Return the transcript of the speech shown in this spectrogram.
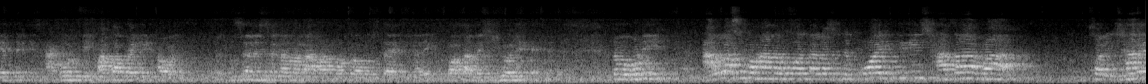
এর থেকে ছাগলকে পাতা পাইলে খাওয়াই। মুসা আলাইহিস সালাম আর আমার মতো অবস্থায় মানে কথা বেশি বলে। তো উনি আল্লাহ সুবহানাহু ওয়া তাআলার সাথে 35000 বার সরি সাড়ে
